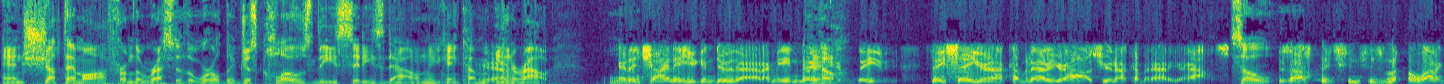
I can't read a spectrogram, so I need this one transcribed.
and shut them off from the rest of the world. They've just closed these cities down. You can't come Yeah. in or out. And in China, you can do that. I mean, I they know. they they say you're not coming out of your house. You're not coming out of your house. So There's not, there's not a lot of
